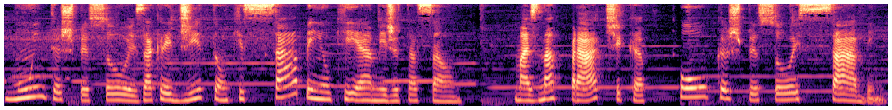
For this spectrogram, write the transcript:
muitas pessoas acreditam que sabem o que é a meditação, mas na prática poucas pessoas sabem.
